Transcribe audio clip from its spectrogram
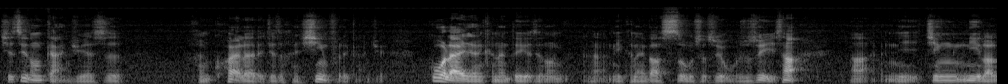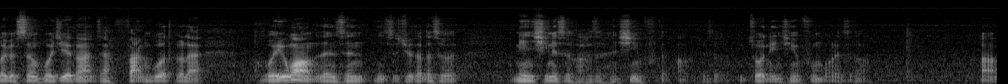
其实这种感觉是很快乐的，就是很幸福的感觉。过来人可能都有这种，嗯，你可能到四五十岁、五十岁以上，啊，你经历了那个生活阶段，再反过头来回望人生，你是觉得那时候年轻的时候还是很幸福的啊，就是做年轻父母的时候，啊，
